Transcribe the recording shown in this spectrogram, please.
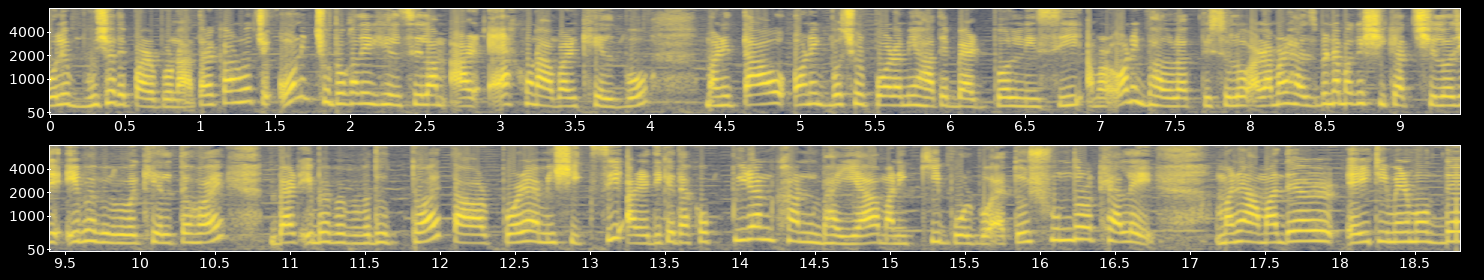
বলে বুঝাতে পারব না, তার কারণ হচ্ছে অনেক ছোটোকালে খেলছিলাম আর এখন আবার খেলব। মানে তাও অনেক বছর পর আমি হাতে ব্যাট বল নিছি, আমার অনেক ভালো লাগতেছিল আর আমার হাজব্যান্ড আমাকে শেখাচ্ছিল যে এইভাবে খেলতে হয় ব্যাট এভাবে ধরতে হয়, তারপরে আমি শিখছি, আর এদিকে দেখো পিরান খান ভাইয়া মানে কি বলব, এত সুন্দর খেলে। মানে আমাদের এই টিমের মধ্যে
